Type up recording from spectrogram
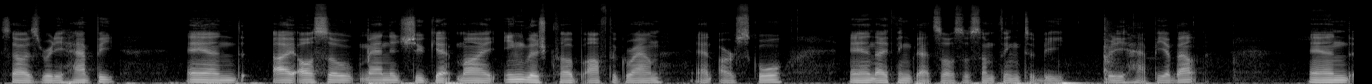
so I was really happy. And I also managed to get my English club off the ground at our school, and I think that's also something to be pretty happy about. And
